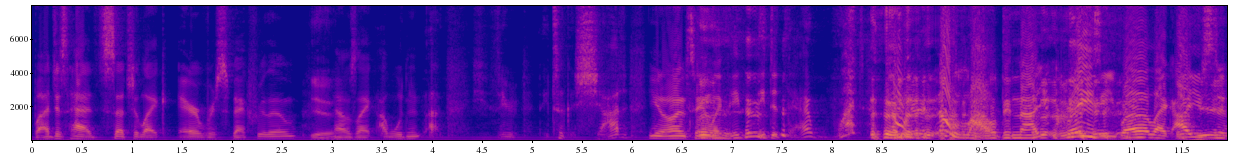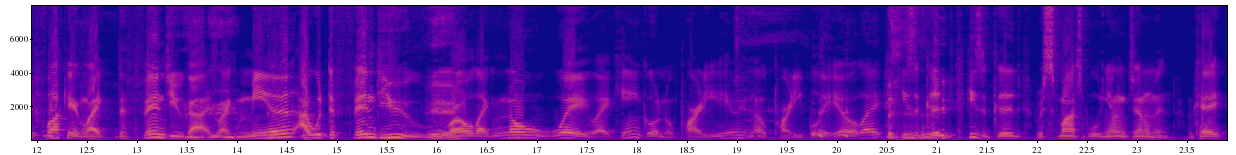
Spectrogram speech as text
But I just had such a like air of respect for them. Yeah. I was like, I wouldn't. I, they, they took a shot. You know what I'm saying? Like they, they did that. What? No, no, Lyle did not. You crazy, bro? Like I used to fucking like defend you guys. Like Mia, I would defend you, Yeah. bro. Like no way. Like he ain't going to no party. He ain't no party boy, yo. Like he's a good, he's a good, responsible young gentleman. Okay,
